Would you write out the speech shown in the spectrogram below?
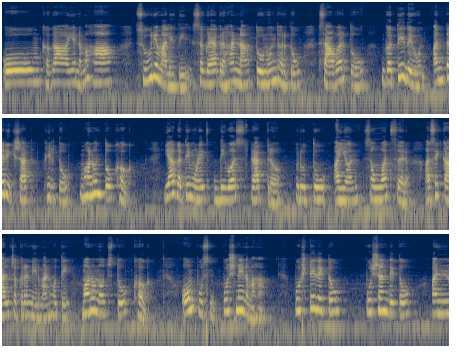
ओम खगाय नमहा सूर्यमालेतील सगळ्या ग्रहांना तोलून धरतो सावरतो गती देऊन अंतरिक्षात फिरतो म्हणून तो खग. या गतीमुळेच दिवस रात्र ऋतू अयन संवत्सर असे कालचक्र निर्माण होते म्हणूनच तो खग. ओम पुस पुष्णे नमहा पुष्टी देतो पुषण देतो अन्न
